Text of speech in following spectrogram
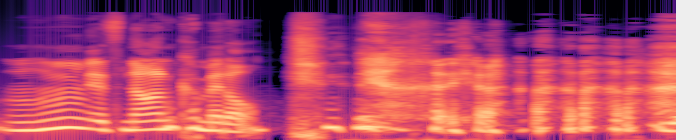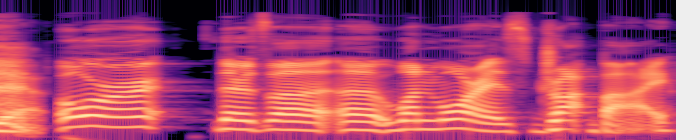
hmm It's non-committal. yeah. yeah, Or there's a, a one more is drop by.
